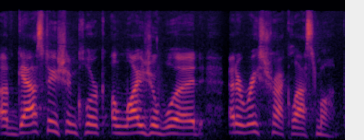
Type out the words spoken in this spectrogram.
of gas station clerk Elijah Wood at a RaceTrac last month.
